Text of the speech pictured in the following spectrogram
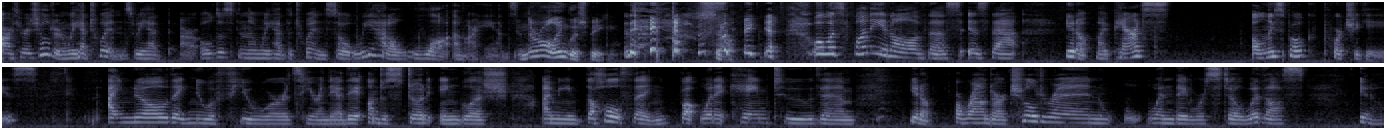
our three children. We had twins. We had our oldest and then we had the twins. So we had a lot on our hands. And they're all English speaking. So yes. Well, what's funny in all of this is that, you know, my parents only spoke Portuguese. I know they knew a few words here and there. They understood English. I mean, the whole thing. But when it came to them, you know, around our children, when they were still with us, you know,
